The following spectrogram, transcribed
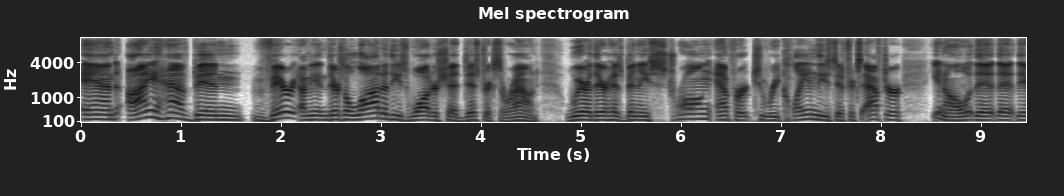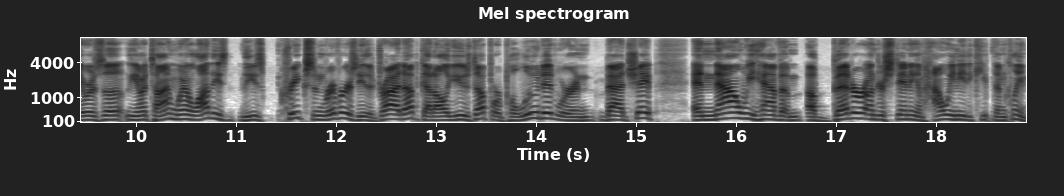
And I have been very, I mean, there's a lot of these watershed districts around where there has been a strong effort to reclaim these districts after, you know, the, the, there was a you know a time when a lot of these these creeks and rivers either dried up, got all used up, or polluted, we're in bad shape, and now we have a, a better understanding of how we need to keep them clean.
